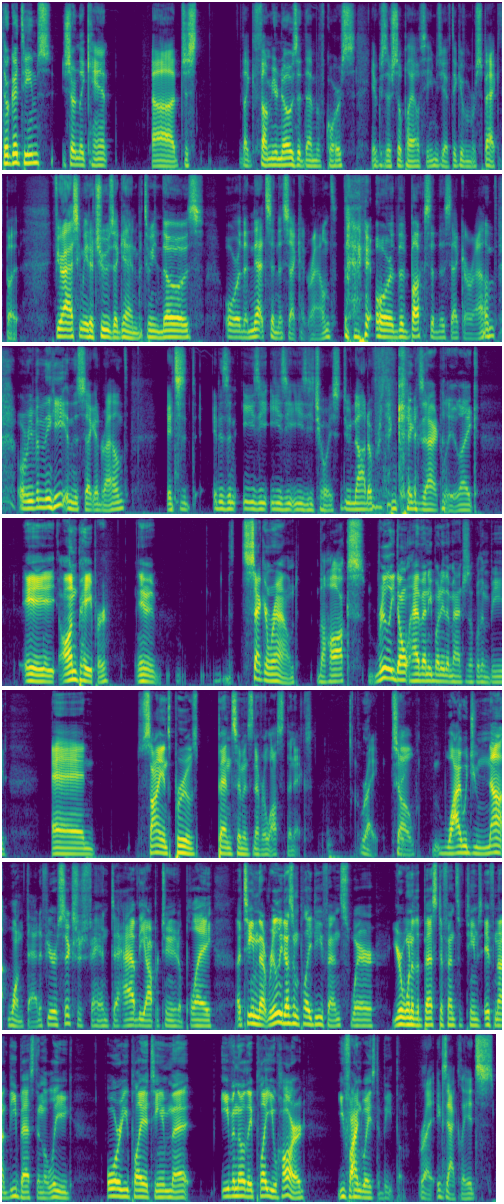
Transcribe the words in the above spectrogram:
they're good teams. You certainly can't uh, just like thumb your nose at them, of course, because they're still playoff teams. You have to give them respect. But if you're asking me to choose again between those or the Nets in the second round, or the Bucks in the second round, or even the Heat in the second round, it's it is an easy, easy, easy choice. Do not overthink it. Exactly. like a on paper, eh, second round, the Hawks really don't have anybody that matches up with Embiid, and science proves Ben Simmons never lost to the Knicks. Right. So why would you not want that if you're a Sixers fan to have the opportunity to play a team that really doesn't play defense, where you're one of the best defensive teams, if not the best in the league, or you play a team that even though they play you hard, you find ways to beat them. Right, exactly. It's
